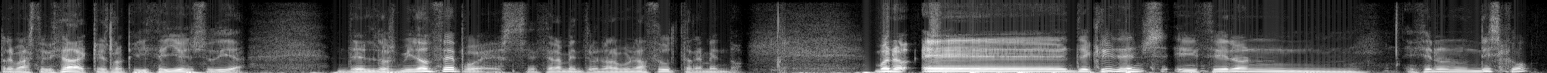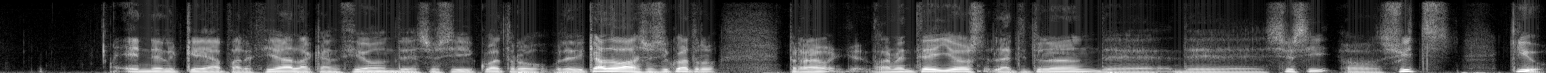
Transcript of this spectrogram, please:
remasterizada, que es lo que hice yo en su día del 2011, pues sinceramente un álbum azul tremendo. Bueno, eh, The Creedence hicieron hicieron un disco en el que aparecía la canción de Susi 4, dedicado a Susi 4, pero realmente ellos la titularon de, de Susie o Switch Q.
